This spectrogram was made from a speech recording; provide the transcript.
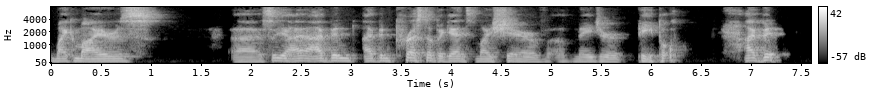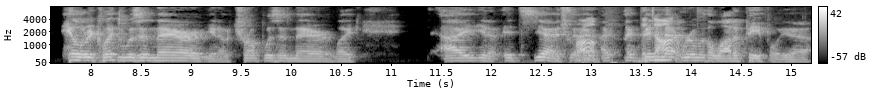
mike myers. Uh, so yeah I, i've been i've been pressed up against my share of, of major people. I've been hillary clinton was in there you know trump was in there. Like i you know it's yeah it's Trump, I, the been in that room with a lot of people yeah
